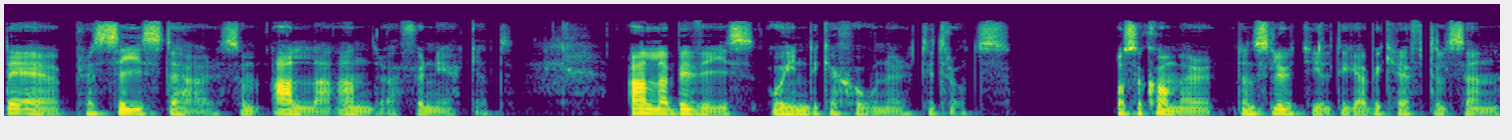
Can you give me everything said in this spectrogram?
Det är precis det här som alla andra förnekat. Alla bevis och indikationer till trots. Och så kommer den slutgiltiga bekräftelsen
